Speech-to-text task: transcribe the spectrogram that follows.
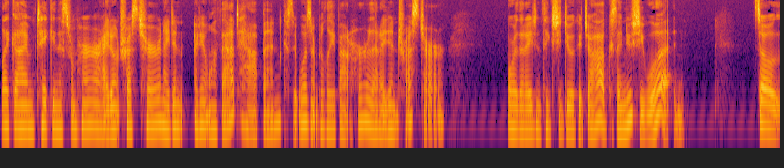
like I'm taking this from her. I don't trust her, and I didn't. I didn't want that to happen because it wasn't really about her that I didn't trust her, or that I didn't think she'd do a good job because I knew she would. So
